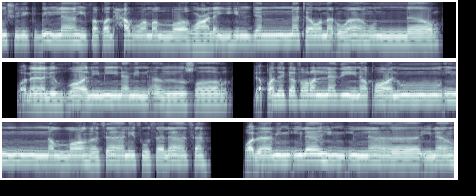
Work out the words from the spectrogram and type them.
يشرك بالله فقد حرم الله عليه الجنة ومأواه النار وما للظالمين من أنصار. لقد كفر الذين قالوا إن الله ثالث ثلاثة وما من إله إلا إله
